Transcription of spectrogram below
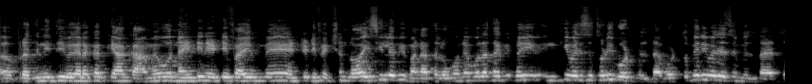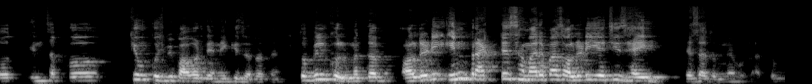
प्रतिनिधि वगैरह का क्या काम है? वो 1985 में एंटी डिफेक्शन लॉ इसीलिए भी बना था। लोगों ने बोला था कि भाई इनकी वजह से थोड़ी वोट मिलता है। वोट तो मेरी वजह से मिलता है। तो इन सबको क्यों कुछ भी पावर देने की ज़रूरत है? तो बिल्कुल मतलब ऑलरेडी इन प्रैक्टिस हमारे पास ऑलरेडी ये चीज़ है ही जैसा तुमने बोला। तो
